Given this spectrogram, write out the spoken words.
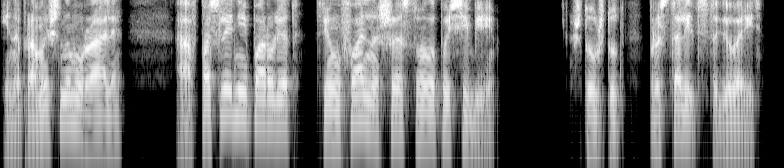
и на промышленном Урале, а в последние пару лет триумфально шествовала по Сибири. Что уж тут про столицу-то говорить.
